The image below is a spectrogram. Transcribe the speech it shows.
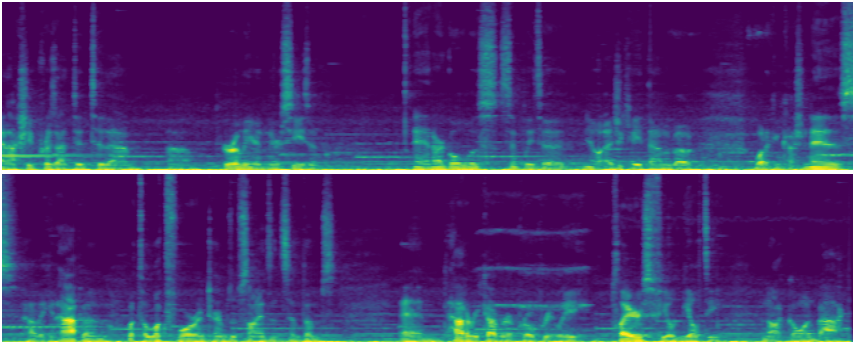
and actually presented to them um, earlier in their season. And our goal was simply to you know educate them about what a concussion is, how they can happen, what to look for in terms of signs and symptoms, and how to recover appropriately. Players feel guilty not going back,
